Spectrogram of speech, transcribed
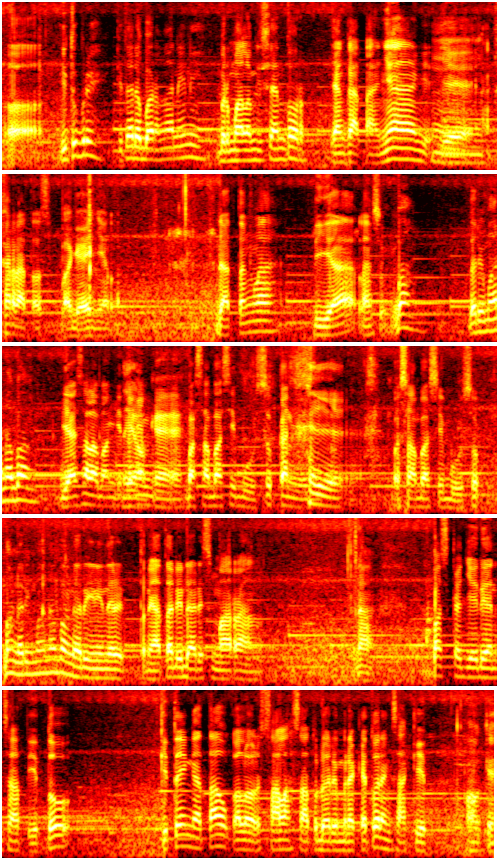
"Eh, itu bre kita ada barengan ini bermalam di sentor yang katanya gitu Hmm. ya akar atau sebagainya lah datanglah dia langsung bang dari mana bang biasalah bang kita Iya, kan oke. basa-basi busuk kan gitu Iya. basa-basi busuk bang dari mana bang dari ini dari ternyata dia dari Semarang nah pas kejadian saat itu kita nggak tahu kalau salah satu dari mereka itu ada yang sakit Oke.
